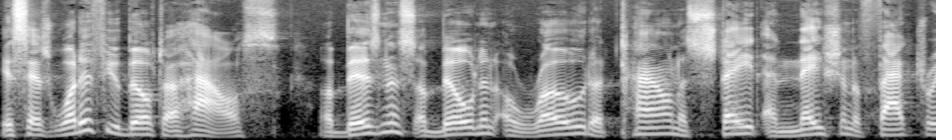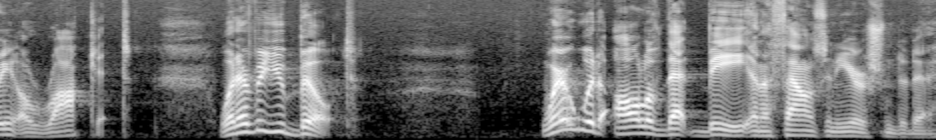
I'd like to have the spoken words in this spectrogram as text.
It says, What if you built a house, a business, a building, a road, a town, a state, a nation, a factory, a rocket? Whatever you built, where would all of that be in a thousand years from today?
